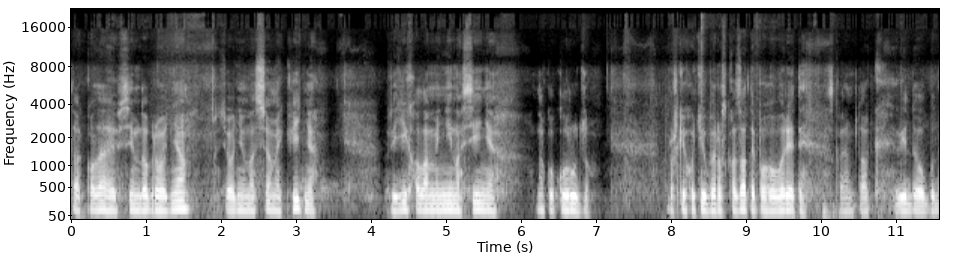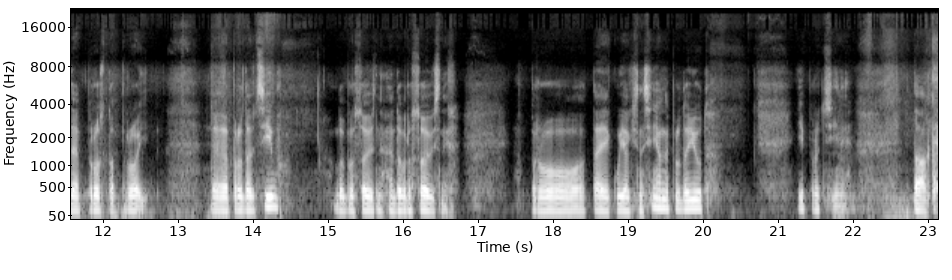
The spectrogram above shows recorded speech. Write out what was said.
Так, колеги, всім доброго дня. Сьогодні у нас 7 квітня. Приїхала мені насіння на кукурудзу. Трошки хотів би розказати, поговорити. Скажімо так, відео буде просто про е, продавців, добросовісних, недобросовісних, про те, яку якість насіння вони продають, і про ціни. Так,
